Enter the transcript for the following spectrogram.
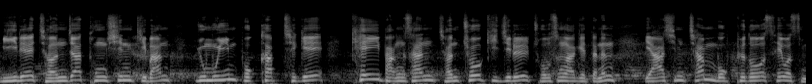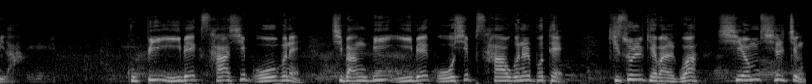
미래 전자통신 기반 유무인 복합 체계 K방산 전초 기지를 조성하겠다는 야심찬 목표도 세웠습니다. 국비 245억 원에 지방비 254억 원을 보태 기술 개발과 시험 실증,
